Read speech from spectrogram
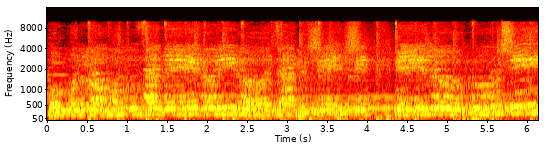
কোমল রমজানের ওই রোজার শেষে এলো খুশি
